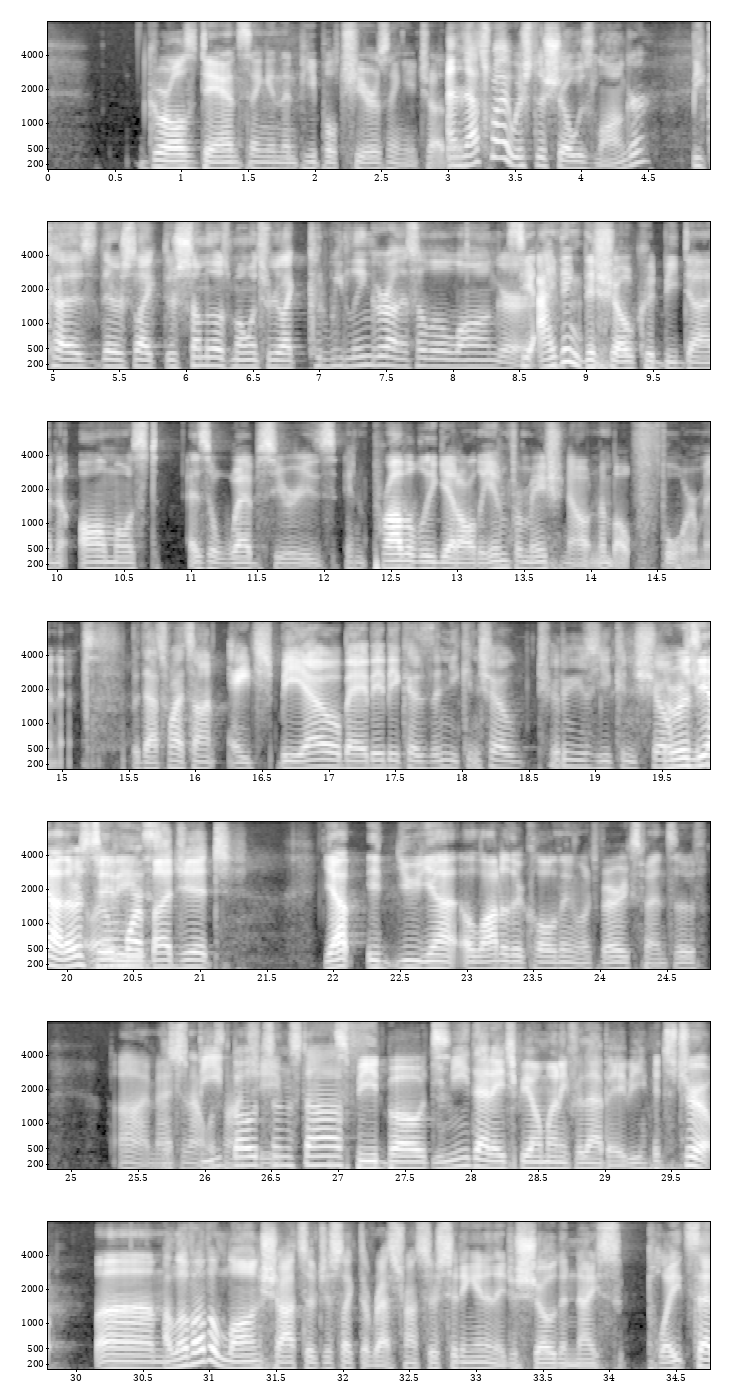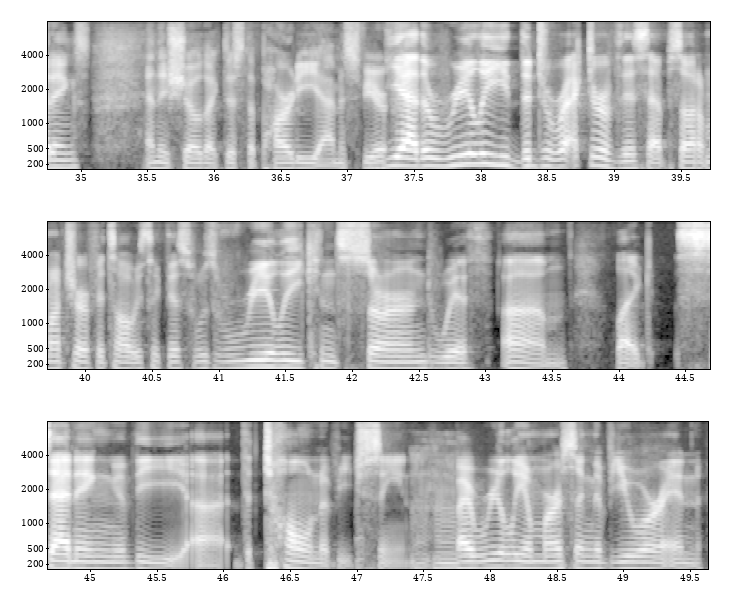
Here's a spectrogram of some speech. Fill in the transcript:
girls dancing and then people cheersing each other. And that's why I wish the show was longer because there's like there's some of those moments where you're like, could we linger on this a little longer? See, I think the show could be done almost as a web series and probably get all the information out in about four minutes. But that's why it's on HBO, baby, because then you can show titties, you can show There was yeah, there was a little more budget. Yep, it, you yeah, a lot of their clothing looked very expensive. Uh, I imagine that Speedboats and stuff. speedboats. You need that HBO money for that, baby. it's true. Um, I love all the long shots of just like the restaurants they're sitting in, and they just show the nice plate settings, and they show like just the party atmosphere. Yeah, the really the director of this episode, I'm not sure if it's always like this, was really concerned with um like setting the uh the tone of each scene Mhm. by really immersing the viewer in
